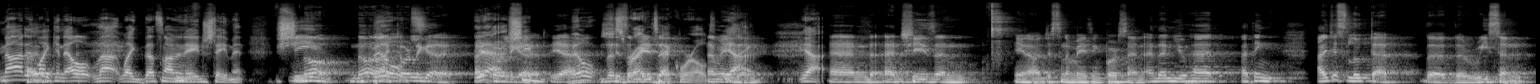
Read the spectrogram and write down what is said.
not in like an L. Not like that's not an age statement. She No, no, I built- totally get it. I yeah, totally she get it. Yeah, built this She's reg amazing. tech world. Amazing. Yeah, yeah. and and she's an you know just an amazing person. And then you had i think i just looked at the the recent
